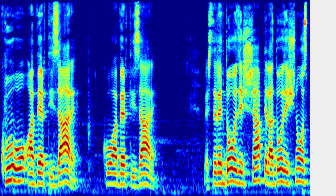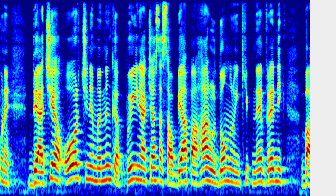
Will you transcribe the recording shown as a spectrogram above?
cu o avertizare. Cu o avertizare. Versetele 27 la 29 spune De aceea oricine mănâncă pâinea aceasta sau bea paharul Domnului în chip nevrednic va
